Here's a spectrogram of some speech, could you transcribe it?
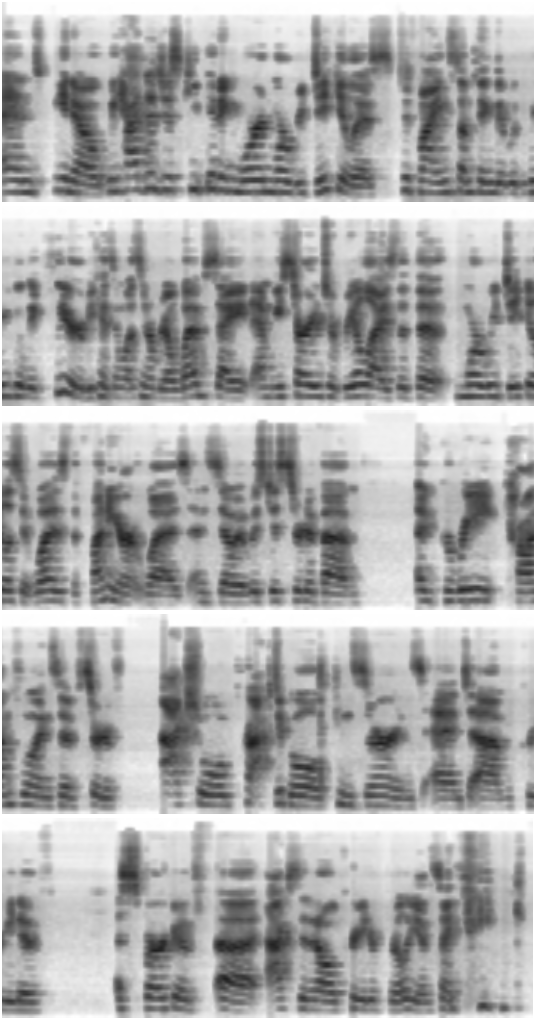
And, you know, we had to just keep getting more and more ridiculous to find something that would legally clear because it wasn't a real website. And we started to realize that the more ridiculous it was, the funnier it was. And so it was just sort of um, a great confluence of sort of actual practical concerns and um, creative, a spark of uh, accidental creative brilliance, I think.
